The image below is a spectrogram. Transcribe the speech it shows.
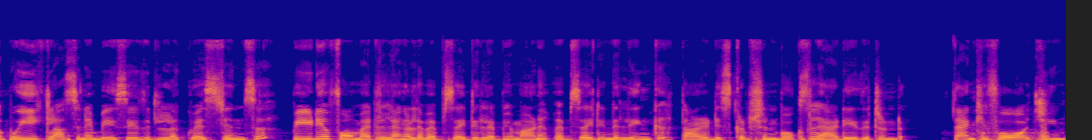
അപ്പോൾ ഈ ക്ലാസ്സിനെ ബേസ് ചെയ്തിട്ടുള്ള ക്വസ്റ്റ്യൻസ് പി ഡി എഫ് ഫോമാറ്റിൽ ഞങ്ങളുടെ വെബ്സൈറ്റിൽ ലഭ്യമാണ്. വെബ്സൈറ്റിന്റെ ലിങ്ക് താഴെ ഡിസ്ക്രിപ്ഷൻ ബോക്സിൽ ആഡ് ചെയ്തിട്ടുണ്ട്. Thank you for watching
